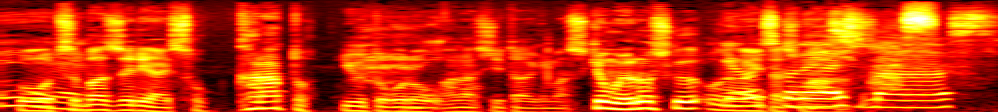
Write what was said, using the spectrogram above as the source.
えー、つばぜり合いそこからというところをお話しいただきます、はい、今日もよろしくお願いいたします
